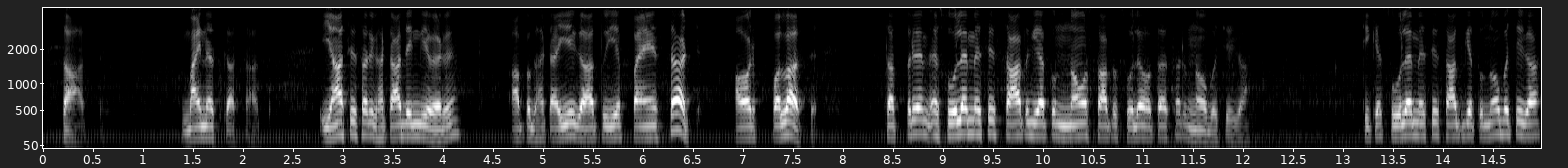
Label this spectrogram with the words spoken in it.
सात। माइनस का सात। यहाँ से सर घटा देंगे अगर आप घटाइएगा तो ये पैंसठ और प्लस सत्रह में, सोलह में से सात गया तो नौ, सात, सोलह होता है सर, नौ बचेगा। ठीक है, सोलह में से सात गया तो नौ बचेगा,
